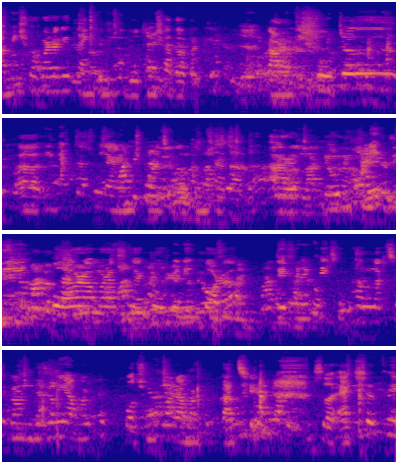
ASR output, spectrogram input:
আমি সবার আগে থ্যাংক ইউ দিব গৌতম সাদাদাকে কারণ এই টোটাল ইভেন্টটা আসলে অ্যারেঞ্জ করেছে গৌতম সাদাদা আর অনেকদিন পর আমার আসলে একটা ওপেনিং করা। ডেফিনেটলি খুব ভালো লাগছে কারণ দুজনেই আমার খুব পছন্দের, আমার খুব কাছে সো একসাথে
